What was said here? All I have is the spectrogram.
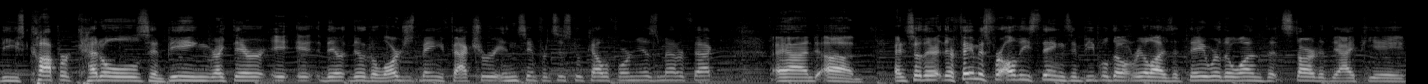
these copper kettles and being right there, it, it, they're they're the largest manufacturer in San Francisco, California, as a matter of fact, and um, and so they're they're famous for all these things, and people don't realize that they were the ones that started the IPA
